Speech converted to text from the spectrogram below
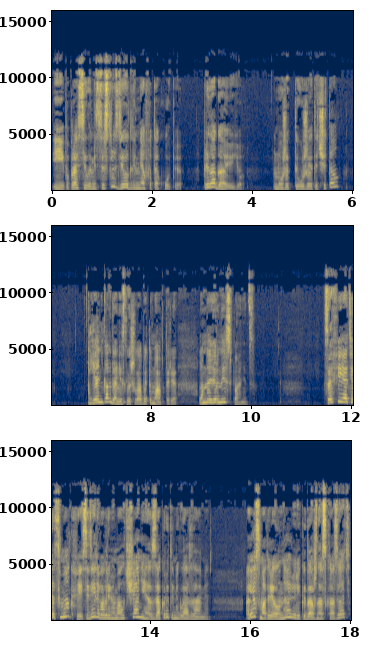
и попросила медсестру сделать для меня фотокопию. Прилагаю ее. Может, ты уже это читал? Я никогда не слышала об этом авторе. Он, наверное, испанец. София и отец Макфи сидели во время молчания с закрытыми глазами — а я смотрела на берег и должна сказать,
